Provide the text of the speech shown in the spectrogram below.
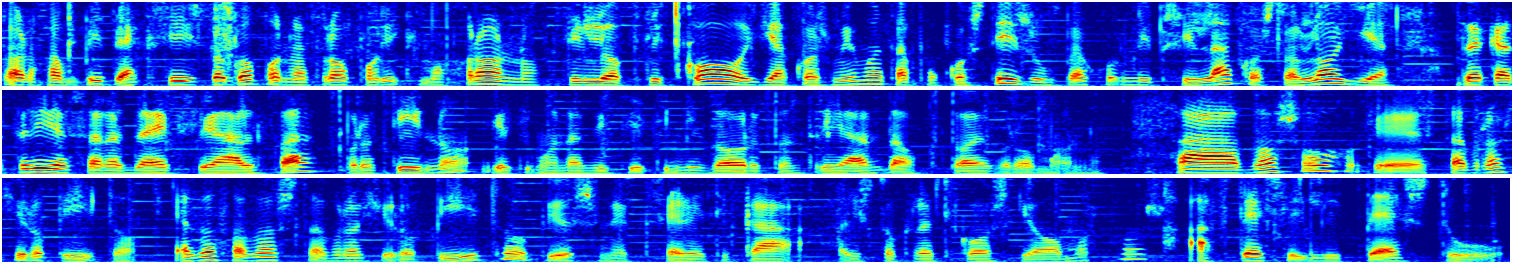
Τώρα θα μου πείτε, αξίζει τον κόπο να τρώω πολύτιμο χρόνο τηλεοπτικό για κοσμήματα που κοστίζουν, που έχουν υψηλά κοστολόγια 1346α. Προτείνω για τη μοναδική τιμή δώρο των 38 ευρώ μόνο. Θα δώσω και σταυρό χειροποίητο. Εδώ θα δώσω σταυρό χειροποίητο, ο οποίος είναι εξαιρετικά αριστοκρατικός και όμορφος. Αυτές οι λιτές του,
